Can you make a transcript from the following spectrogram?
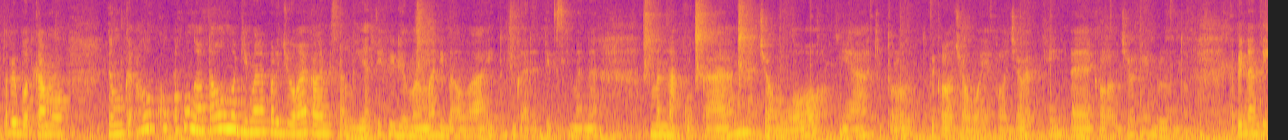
Tapi buat kamu yang mungkin oh aku aku nggak tahu mau gimana perjuangannya. Kalian bisa lihat di video mama di bawah itu juga ada tips gimana menaklukkan cowok ya gitu loh. Tapi kalau cowok ya kalau cewek eh kalau cewek yang belum tuh. Tapi nanti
